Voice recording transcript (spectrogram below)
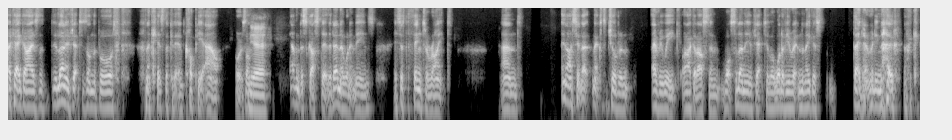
okay, guys, the, the learning objectives on the board, and the kids look at it and copy it out, or it's on. Yeah. They haven't discussed it. They don't know what it means. It's just a thing to write. And you know, I sit that next to children every week when I could ask them, "What's the learning objective?" or "What have you written?" and they just they don't really know. like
